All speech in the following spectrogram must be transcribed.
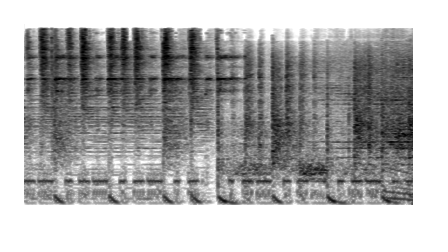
Thank you.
